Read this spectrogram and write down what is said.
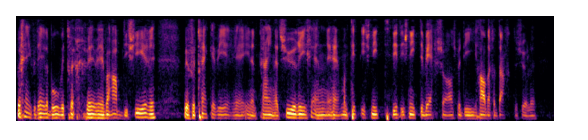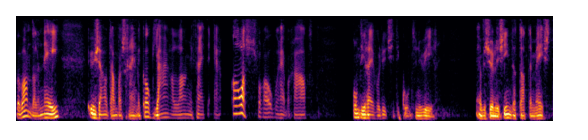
we geven de hele boel weer terug. We, we abdiceren. We vertrekken weer uh, in een trein naar Zurich. En, uh, want dit is, niet, dit is niet de weg zoals we die hadden gedacht te zullen bewandelen. Nee, u zou dan waarschijnlijk ook jarenlang in feite er alles voor over hebben gehad om die revolutie te continueren. En we zullen zien dat dat de meest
